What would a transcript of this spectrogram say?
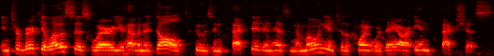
In tuberculosis, where you have an adult who's infected and has pneumonia to the point where they are infectious,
